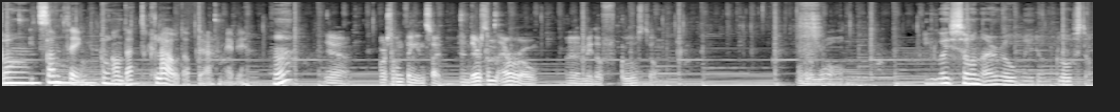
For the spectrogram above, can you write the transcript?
It's something bum, on that cloud up there, maybe. Huh? Yeah, or something inside. And there's an arrow uh, made of glowstone on the wall. You guys saw an arrow made of glowstone.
